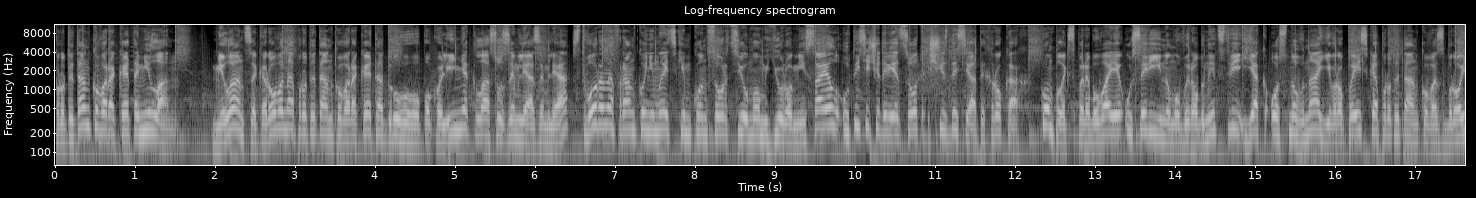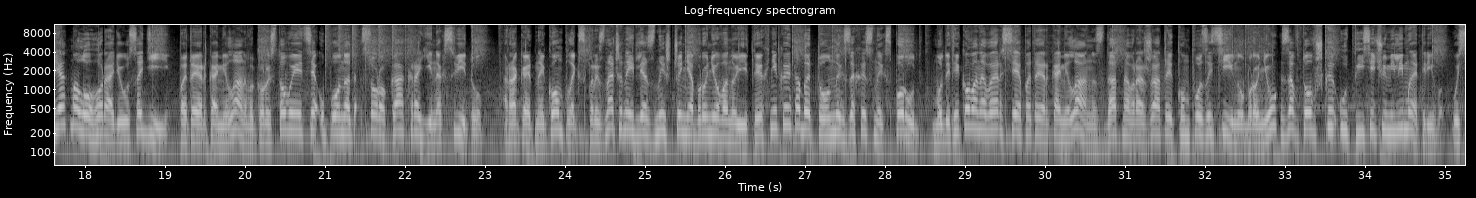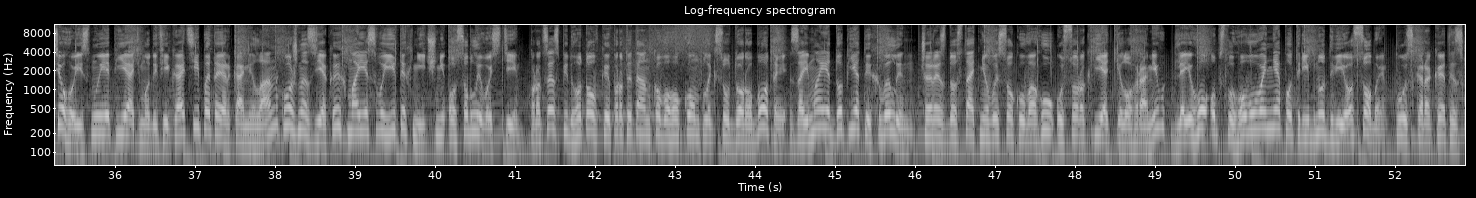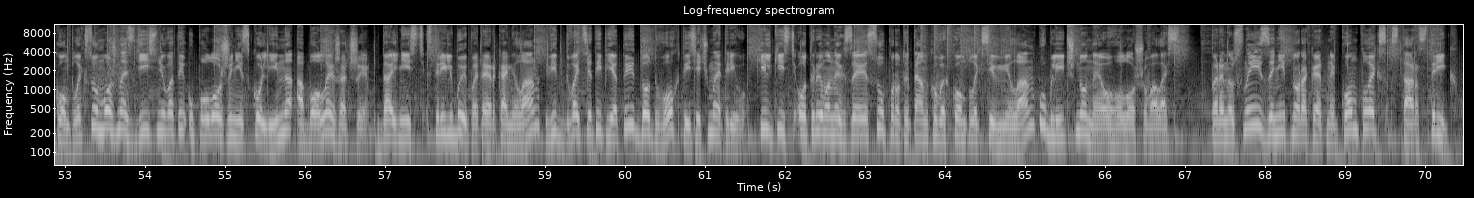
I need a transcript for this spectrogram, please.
Протитанкова ракета Мілан. Мілан це керована протитанкова ракета другого покоління класу Земля-Земля, створена франко-німецьким консорціумом Euromissile у 1960-х роках. Комплекс перебуває у серійному виробництві як основна європейська протитанкова зброя малого радіуса дії. ПТРК Мілан використовується у понад 40 країнах світу. Ракетний комплекс призначений для знищення броньованої техніки та бетонних захисних споруд. Модифікована версія ПТРК Мілан здатна вражати композиційну броню завтовшки у тисячу міліметрів. Усього існує п'ять модифікацій ПТРК Мілан, кожна з яких має свої технічні особливості. Процес підготовки протитанкового комплексу до роботи займає до 5 хвилин. Через достатньо високу вагу у 45 кілограмів для його обслуговування потрібно дві особи. Пуск ракети з комплексу комплексу можна здійснювати у положенні з коліна або лежачи. Дальність стрільби ПТРК Мілан від 25 до 2000 метрів. Кількість отриманих ЗСУ протитанкових комплексів Мілан публічно не оголошувалась. Переносний зенітно-ракетний комплекс Старстрік.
